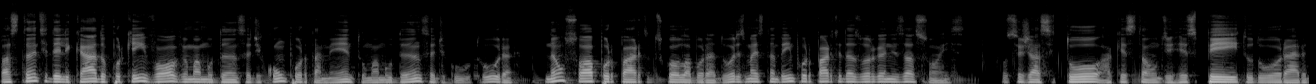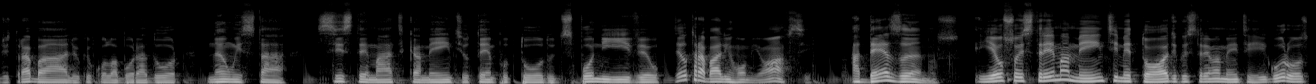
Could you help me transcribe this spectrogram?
Bastante delicado porque envolve uma mudança de comportamento, uma mudança de cultura, não só por parte dos colaboradores, mas também por parte das organizações. Você já citou a questão de respeito do horário de trabalho, que o colaborador não está sistematicamente o tempo todo disponível. Eu trabalho em home office há 10 anos e eu sou extremamente metódico, extremamente rigoroso.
